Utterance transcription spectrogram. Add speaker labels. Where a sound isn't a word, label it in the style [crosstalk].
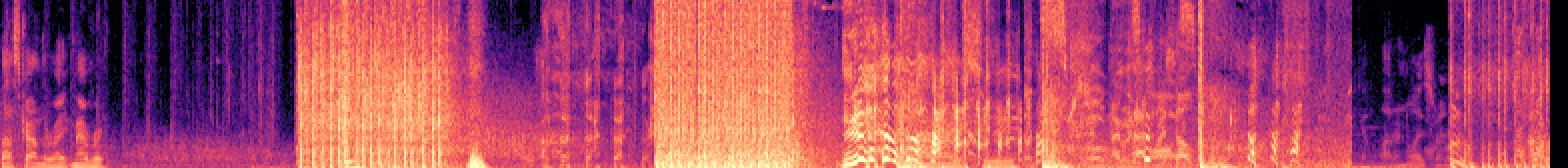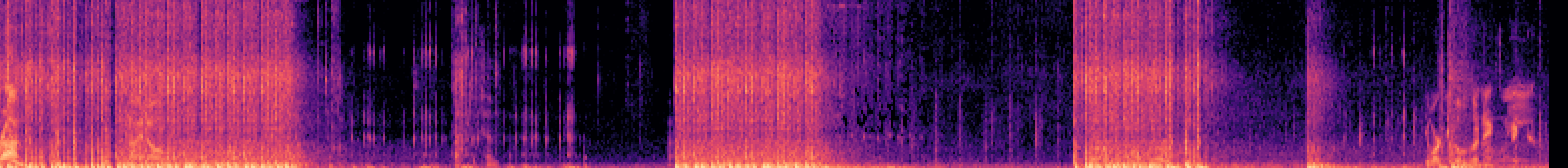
Speaker 1: Last guy on the right, Maverick. [laughs] I see.
Speaker 2: I flashed myself. a lot of noise right now. On a rock.
Speaker 3: I know.
Speaker 2: Left of him.
Speaker 3: Worked cooler than expected.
